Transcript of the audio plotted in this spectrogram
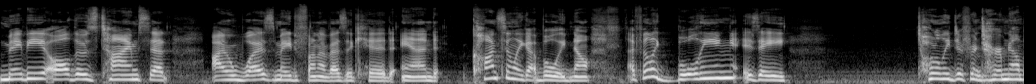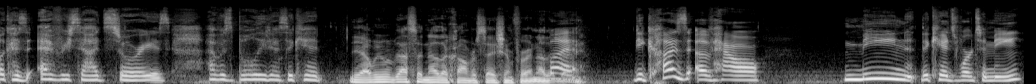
Maybe all those times that I was made fun of as a kid and constantly got bullied. Now, I feel like bullying is a totally different term now because every sad story is I was bullied as a kid. Yeah, we, that's another conversation for another But day. because of how mean the kids were to me,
